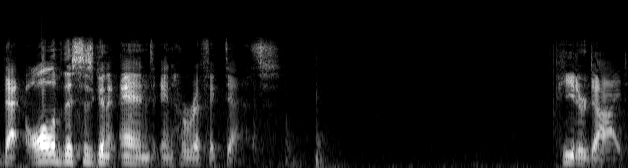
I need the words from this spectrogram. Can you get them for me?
that all of this is going to end in horrific deaths? Peter died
